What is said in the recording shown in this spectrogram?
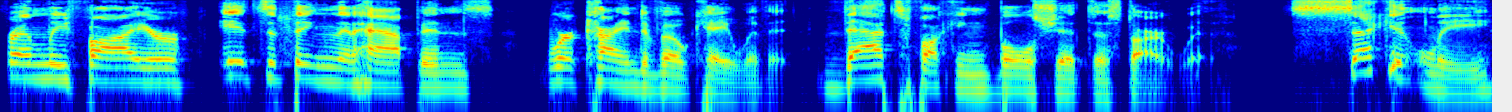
friendly fire. It's a thing that happens. We're kind of okay with it. That's fucking bullshit to start with. Secondly,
